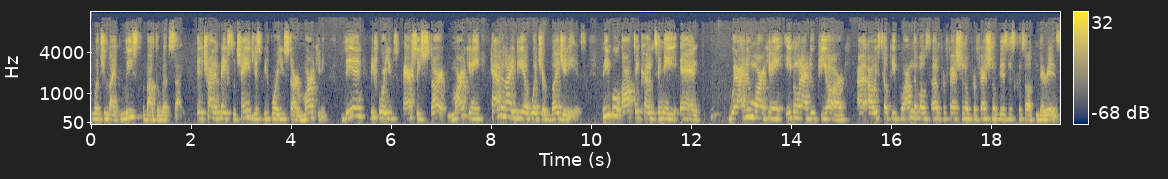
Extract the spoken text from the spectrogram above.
what you like least about the website and try to make some changes before you start marketing. Then, before you actually start marketing, have an idea of what your budget is. People often come to me, and when I do marketing, even when I do PR, I always tell people I'm the most unprofessional professional business consultant there is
